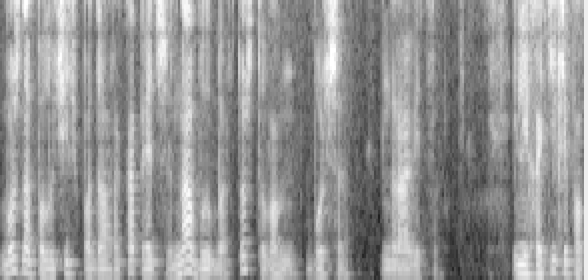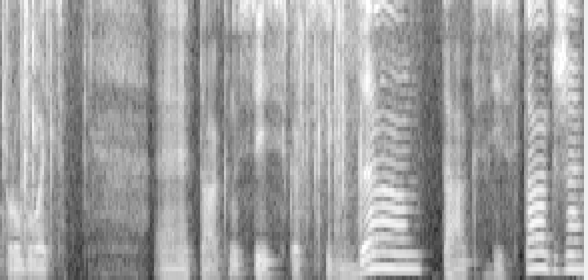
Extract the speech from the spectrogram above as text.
можно получить в подарок. Опять же, на выбор. То, что вам больше нравится. Или хотите попробовать. Э, так, ну здесь, как всегда. Так, здесь также.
